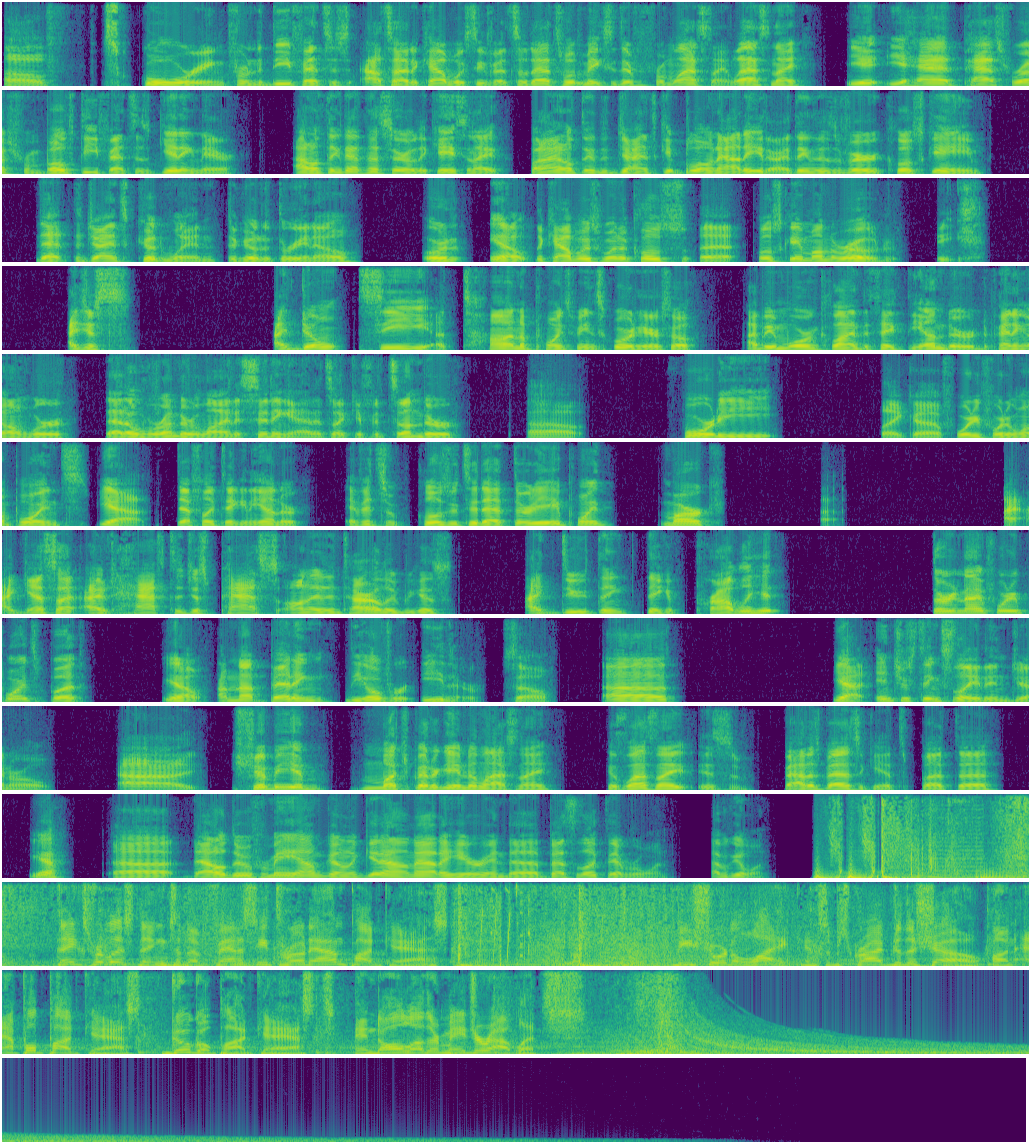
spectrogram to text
of scoring from the defenses outside of Cowboys defense. So that's what makes it different from last night. Last night you you had pass rush from both defenses getting there. I don't think that's necessarily the case tonight, but I don't think the Giants get blown out either. I think there's a very close game that the Giants could win to go to three and zero, oh, or you know the Cowboys win a close uh, close game on the road. I just I don't see a ton of points being scored here, so I'd be more inclined to take the under, depending on where that over under line is sitting at. It's like if it's under uh, 40 like uh 40 41 points yeah definitely taking the under. If it's closer to that 38 point mark uh, I, I, guess I, would have to just pass on it entirely because i do think they could probably hit 39 40 points but you know i'm not betting the over either. So uh yeah interesting slate in general. Uh should be a much better game than last night because last night is about as bad as it gets. But uh, yeah, uh, that'll do it for me. I'm gonna get on out of here, and uh, best of luck to everyone. Have a good one. Thanks for listening to the Fantasy Throwdown podcast. Be sure to like and subscribe to the show on Apple Podcasts, Google Podcasts, and all other major outlets.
